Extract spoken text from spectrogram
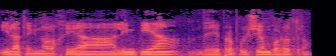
y la tecnología limpia de propulsión por otro.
